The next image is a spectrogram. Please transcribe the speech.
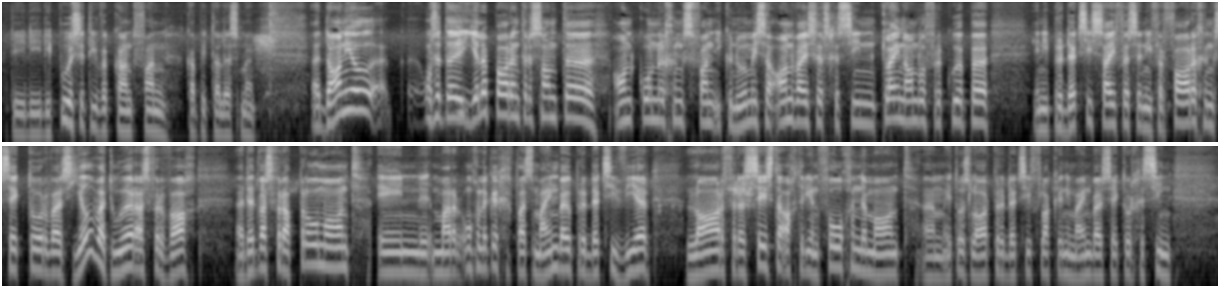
die die die positiewe kant van kapitalisme. Uh, Daniel, ons het 'n hele paar interessante aankondigings van ekonomiese aanwysers gesien. Kleinhandelverkope en die produksiesyfers in die vervaardigingssektor was heelwat hoër as verwag. Uh, dit was vir April maand en maar ongelukkig was mynbouproduksie weer laer vir 'n 6de agtereenvolgende maand. Um, het ons laer produksievlakke in die mynbousektor gesien.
